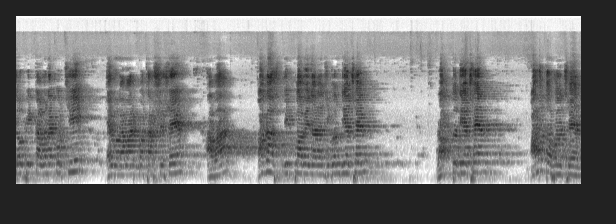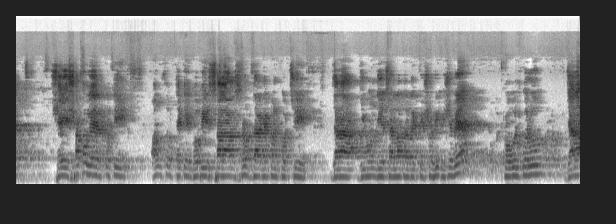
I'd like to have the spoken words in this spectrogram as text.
তৌফিক কামনা করছি এবং আমার কথার শেষে আবার অগাস্ট বিপ্লবে যারা জীবন দিয়েছেন, রক্ত দিয়েছেন, আহত হয়েছেন, সেই সকলের প্রতি অন্তর থেকে গভীর সালাম, শ্রদ্ধা জ্ঞাপন করছি। যারা জীবন দিয়েছে, আল্লাহ তাদেরকে শহীদ হিসেবে কবুল করুন। যারা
